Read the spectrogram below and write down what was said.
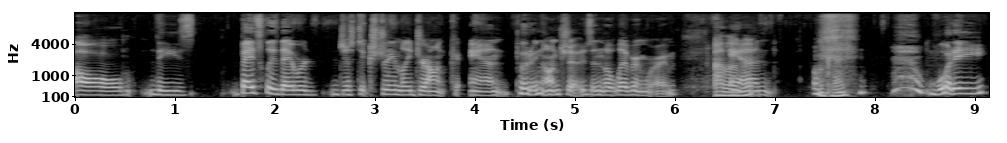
all these. Basically, they were just extremely drunk and putting on shows in the living room. I love and it. Okay. Woody,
